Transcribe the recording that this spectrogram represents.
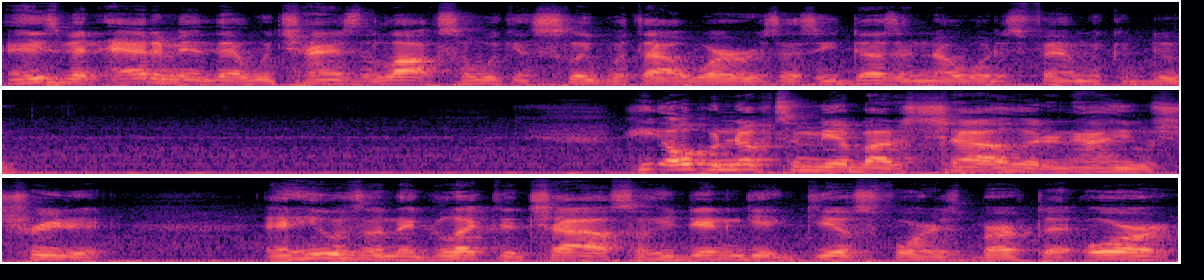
And he's been adamant that we change the lock so we can sleep without worries, as he doesn't know what his family could do. He opened up to me about his childhood and how he was treated. And he was a neglected child, so he didn't get gifts for his birthday or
